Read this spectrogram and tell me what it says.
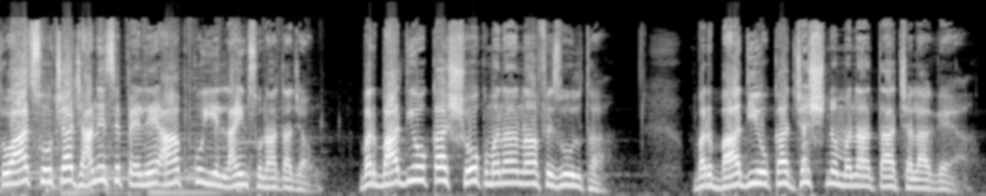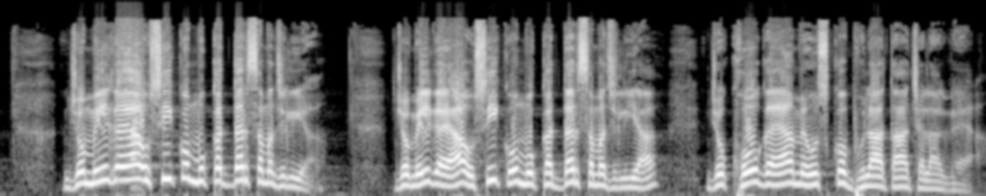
तो आज सोचा जाने से पहले आपको ये लाइन सुनाता जाऊँ। बर्बादियों का शोक मनाना फिजूल था। बर्बादियों का जश्न मनाता चला गया। जो मिल गया उसी को मुकद्दर समझ लिया। जो मिल गया उसी को मुकद्दर समझ लिया। जो खो गया, मैं उसको भुलाता चला गया।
